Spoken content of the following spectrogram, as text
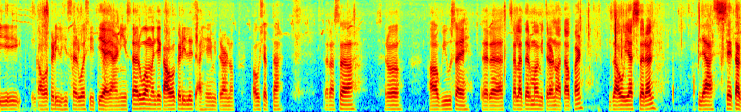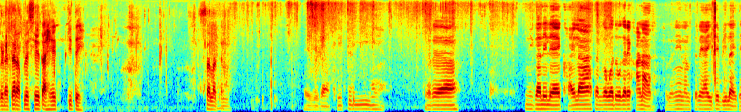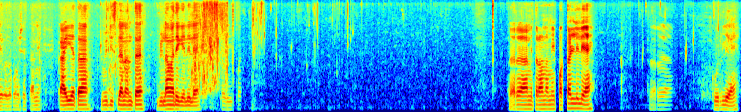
गावाकडील ही सर्व शेती आहे आणि सर्व म्हणजे गावाकडीलच आहे मित्रांनो पाहू शकता. तर असं सर्व हा व्ह्यूज आहे. तर चला तर मग मित्रांनो आता आपण जाऊया सरळ आपल्या शेताकडं. तर आपलं शेत आहे तिथे. चला तर मग. खेकडी तर निघालेले आहे खायला तर गवत वगैरे खाणार. आणि नंतर या इथे बिल आहे ते बघा पाहू शकता. आणि काही आता मी दिसल्यानंतर बिलामध्ये गेलेले आहे. तर पण तर मित्रांनो मी पकडलेली आहे. तर कुरली आहे.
